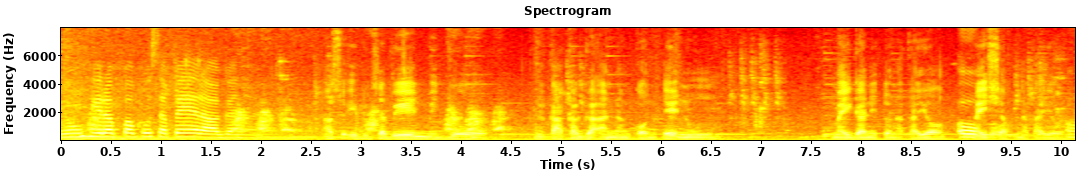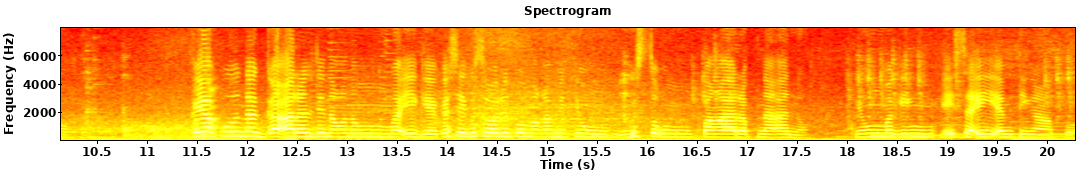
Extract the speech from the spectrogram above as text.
Yung hirap pa po sa pera, ganun. Ah, so, ibig sabihin, medyo nakakagaan ng konti nung may ganito na kayo, Opo. may shop na kayo. Opo. Kaya po nag-aaral din ako ng maigi kasi gusto ko rin po makamit yung gusto kong pangarap na ano, yung maging eh, sa AMT nga po.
